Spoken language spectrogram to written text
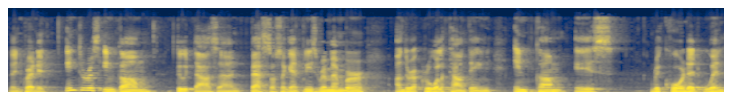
Then credit interest income 2,000 pesos. Again, please remember under accrual accounting, income is recorded when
